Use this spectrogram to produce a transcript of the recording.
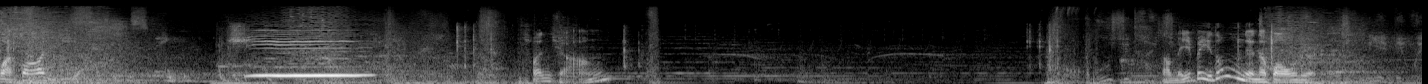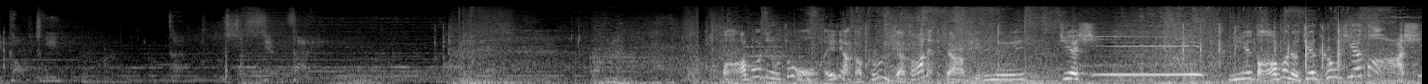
我抓一下，穿墙，咋没被动呢？那包女儿，W 中 A 两个 Q 一下扎两下平 A 接吸，一 W 接 Q 接大吸，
